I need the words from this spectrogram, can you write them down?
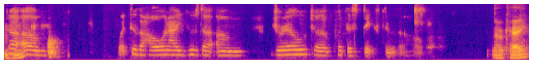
mm-hmm. um went through the hole and I used a um drill to put the sticks through the hole. Okay.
